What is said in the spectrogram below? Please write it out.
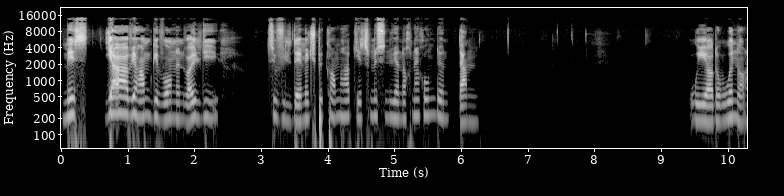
Mist. Ja, wir haben gewonnen, weil die zu viel Damage bekommen hat. Jetzt müssen wir noch eine Runde und dann. We are the winner.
